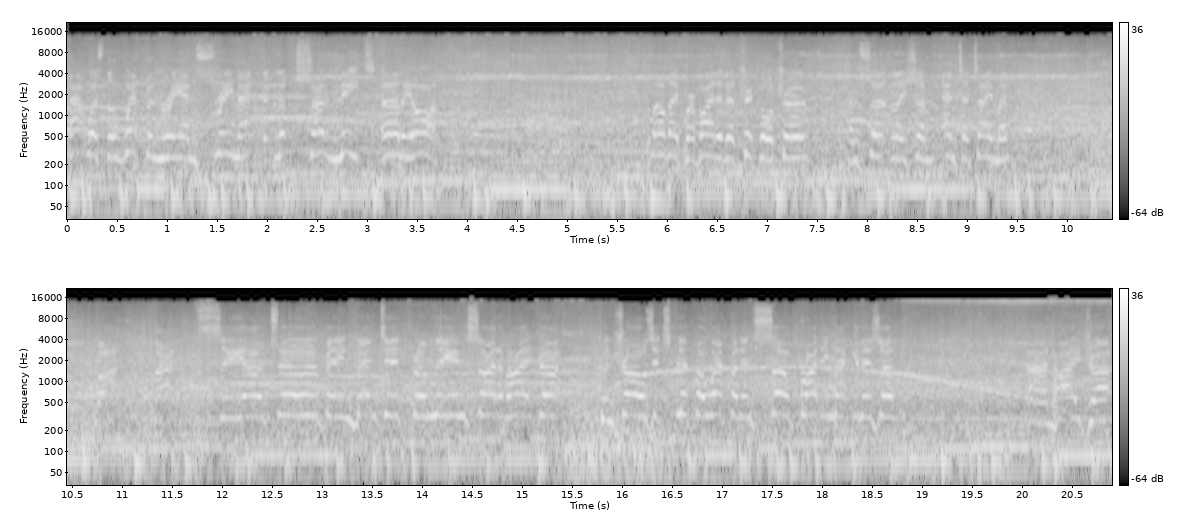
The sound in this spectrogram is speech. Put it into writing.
That was the weaponry and Sremet that looked so neat early on. Well, they provided a trick or two and certainly some entertainment. But that CO2 being vented from the inside of Hydra controls its flipper weapon and self-righting mechanism. And Hydra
